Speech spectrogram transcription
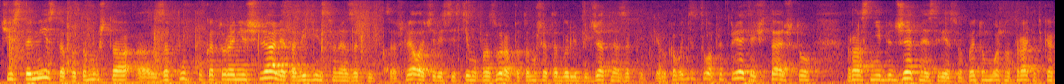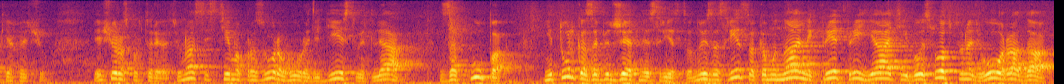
чисто место, потому что э, закупку, которую они шляли, там единственная закупка, шляла через систему Прозора, потому что это были бюджетные закупки. Руководитель предприятия считает, что раз не бюджетные средства, поэтому можно тратить как я хочу. Я еще раз повторяюсь, у нас система Прозора в городе действует для закупок не только за бюджетные средства, но и за средства коммунальных предприятий, собственность города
